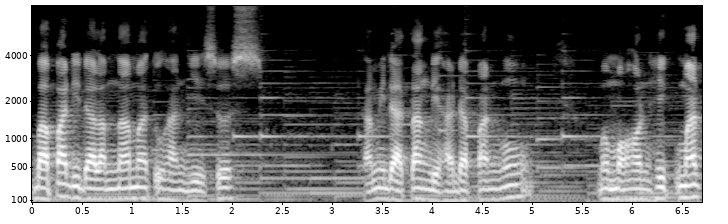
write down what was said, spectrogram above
Bapa di dalam nama Tuhan Yesus, kami datang di hadapanmu memohon hikmat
